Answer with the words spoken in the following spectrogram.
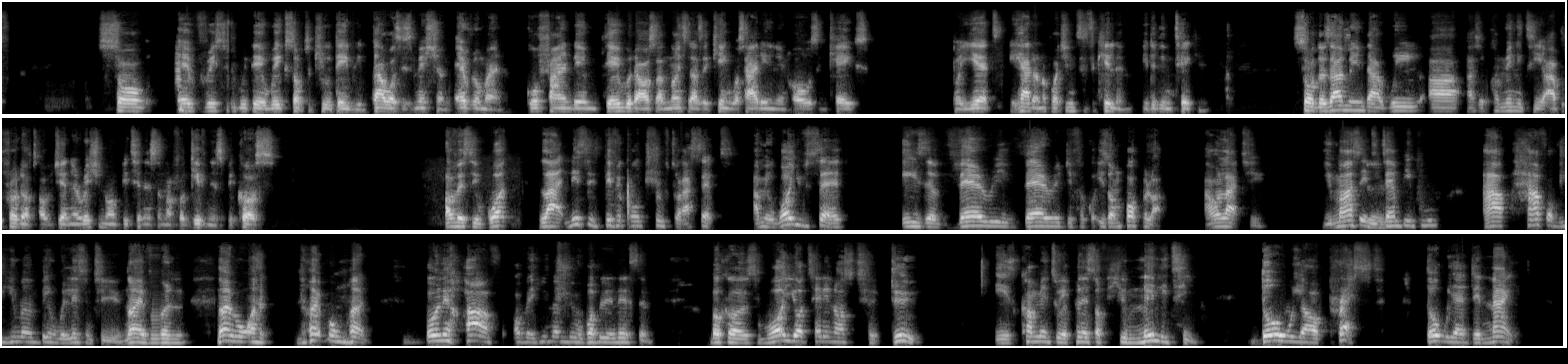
Saul every single day wakes up to kill David. That was his mission. Every man go find him. David, that was anointed as a king, was hiding in holes and caves, but yet he had an opportunity to kill him. He didn't take it. So does that mean that we are, as a community, a product of generational bitterness and unforgiveness? Because obviously, what like this is difficult truth to accept. I mean, what you've said is a very, very difficult, It's unpopular. I won't lie to you. You might say mm. to hmm. 10 people, half, half of the human being will listen to you. Not even, not even one, not even one. Only half of the human being will probably listen. Because what you're telling us to do is coming to a place of humility. Though we are oppressed, though we are denied,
